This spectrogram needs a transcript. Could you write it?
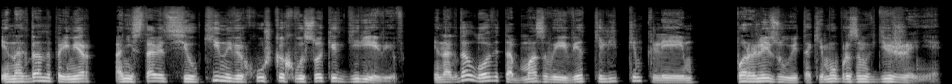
Иногда, например, они ставят силки на верхушках высоких деревьев, иногда ловят, обмазывая ветки липким клеем, парализуя таким образом их движение.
